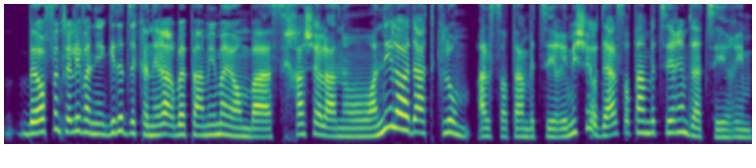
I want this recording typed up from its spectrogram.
באופן כללי, ואני אגיד את זה כנראה הרבה פעמים היום בשיחה שלנו, אני לא יודעת כלום על סרטן בצעירים. מי שיודע על סרטן בצעירים זה הצעירים.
